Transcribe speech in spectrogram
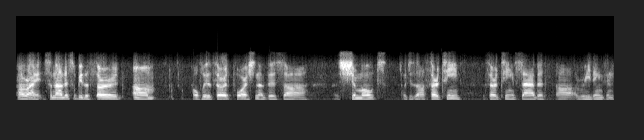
All right. So now this will be the third, um, hopefully the third portion of this uh, Shemot, which is our 13th, the 13th Sabbath uh, readings and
